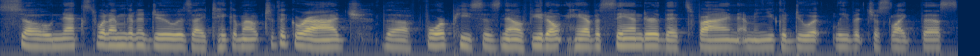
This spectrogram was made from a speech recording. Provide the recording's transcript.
So next what I'm going to do is I take them out to the garage, the four pieces. Now if you don't have a sander, that's fine. I mean, you could do it, leave it just like this.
